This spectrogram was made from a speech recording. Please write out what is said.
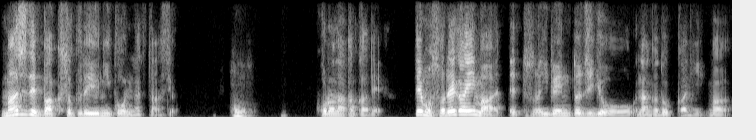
マジで爆速でユニコーンになってたんですよ。コロナ禍で。でもそれが今、えっと、そのイベント事業をなんかどっかに、まあ、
